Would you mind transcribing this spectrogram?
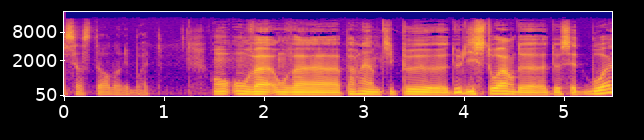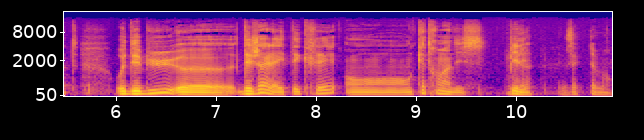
s'instaure dans les boîtes. On, on va, on va parler un petit peu de l'histoire de, de cette boîte. Au début, euh, déjà, elle a été créée en 90, pile. Oui, exactement.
